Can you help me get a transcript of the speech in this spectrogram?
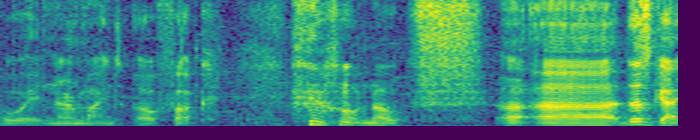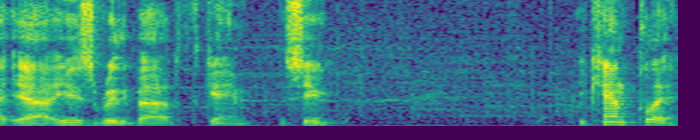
Oh wait, never mind. Oh fuck. oh no. Uh, uh, this guy, yeah, he's really bad at the game. You see? He can't play.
